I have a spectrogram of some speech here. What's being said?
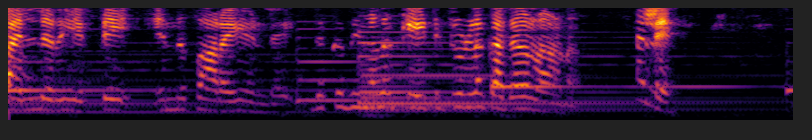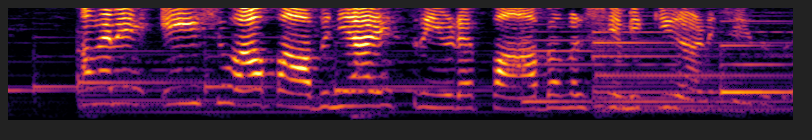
കല്ലെറിയട്ടെ എന്ന് പറയണ്ടേ ഇതൊക്കെ നിങ്ങൾ കേട്ടിട്ടുള്ള കഥകളാണ് അല്ലെ? അങ്ങനെ യേശു ആ പാപിനിയായ സ്ത്രീയുടെ പാപങ്ങൾ ക്ഷമിക്കുകയാണ് ചെയ്തത്.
